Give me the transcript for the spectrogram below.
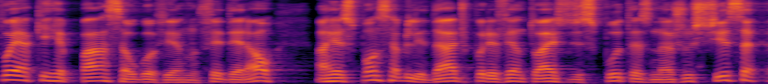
foi a que repassa ao governo federal a responsabilidade por eventuais disputas na justiça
